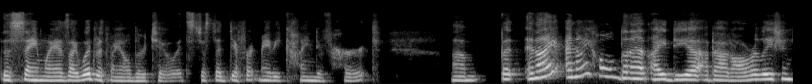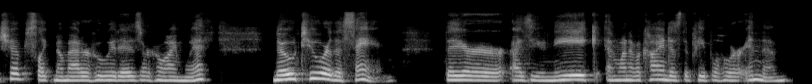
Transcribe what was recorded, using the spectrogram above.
the same way as I would with my older two. It's just a different, maybe kind of hurt. Um, but and I and I hold that idea about all relationships, like no matter who it is or who I'm with, no two are the same. They are as unique and one of a kind as the people who are in them.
